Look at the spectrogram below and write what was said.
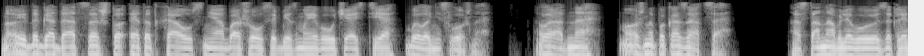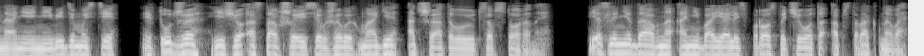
но и догадаться, что этот хаос не обошелся без моего участия, было несложно. Ладно, можно показаться. Останавливаю заклинание невидимости, и тут же еще оставшиеся в живых маги отшатываются в стороны. Если недавно они боялись просто чего-то абстрактного,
